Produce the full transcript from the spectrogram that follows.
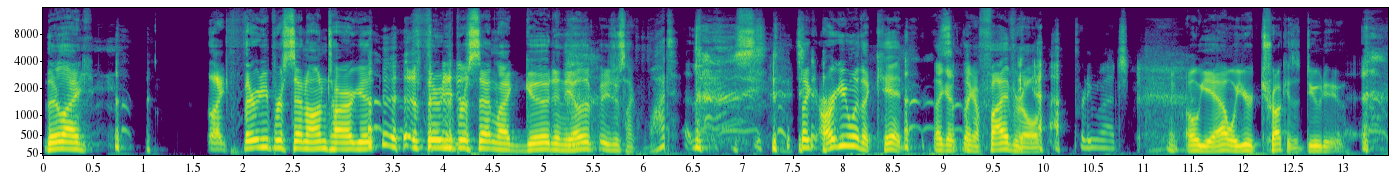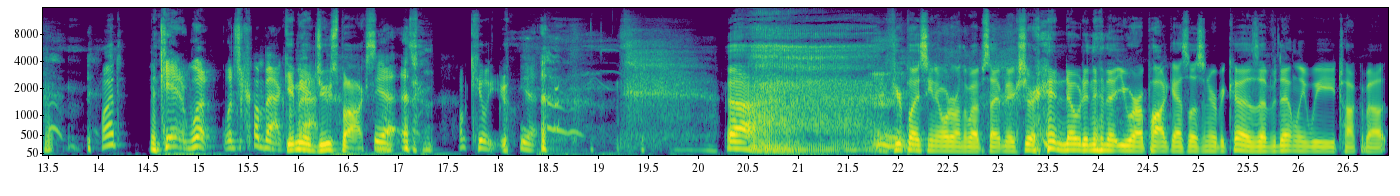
they're like like thirty percent on target, thirty percent like good, and the other you're just like what? It's like arguing with a kid, like a like a five year old. Pretty much. oh yeah, well your truck is doo doo. what? You can't, what? What's your comeback? Give me a juice box. Yeah. I'll kill you. yeah. Ah, if you're placing an order on the website, make sure and note in there that you are a podcast listener because evidently we talk about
